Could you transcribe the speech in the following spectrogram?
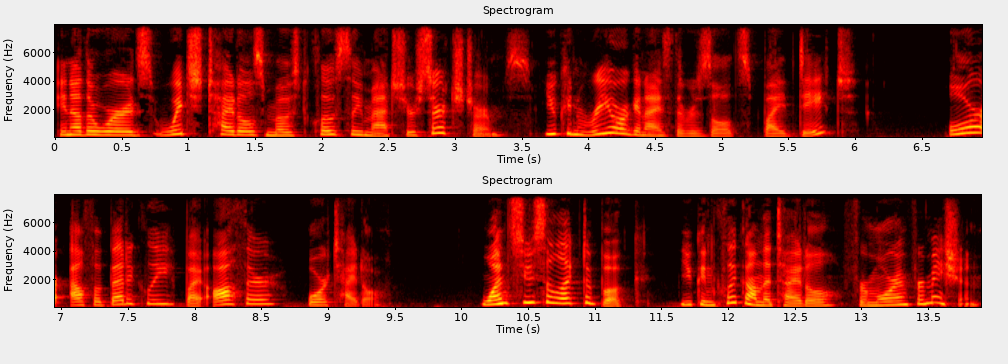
in other words, which titles most closely match your search terms. You can reorganize the results by date or alphabetically by author or title. Once you select a book, you can click on the title for more information.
